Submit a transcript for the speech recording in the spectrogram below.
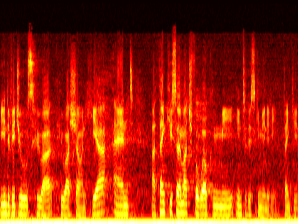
the individuals who are, who are shown here. And uh, thank you so much for welcoming me into this community. Thank you.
